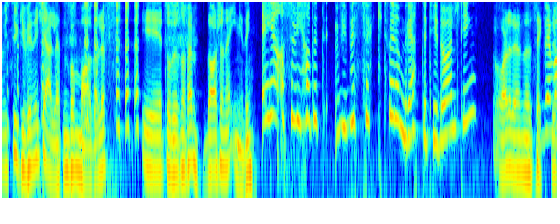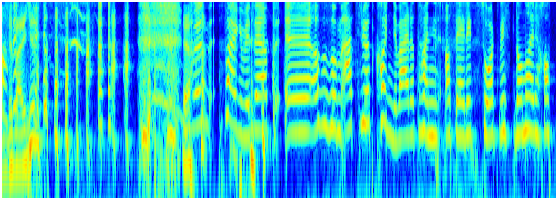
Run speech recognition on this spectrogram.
hvis du ikke finner kjærligheten på Magaluf i 2005, da skjønner jeg ingenting. Ja, altså, vi, hadde et, vi besøkte hverandre i ettertid og allting. Var det den var sexturen til Bergen? Men poenget mitt er at eh, altså sånn, jeg tror at kan det være at, han, at det er litt sårt hvis noen har hatt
